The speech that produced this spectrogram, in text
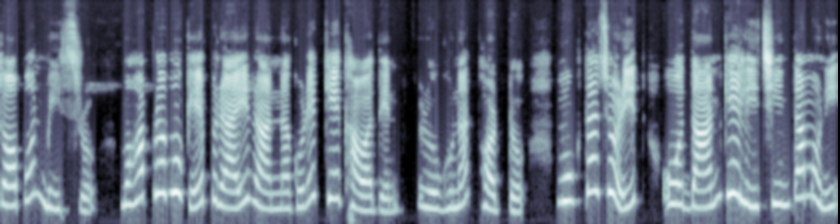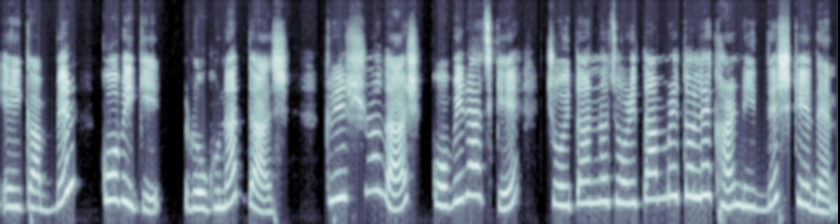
তপন মিশ্র। মহাপ্রভুকে প্রায় রান্না করে কে খাওয়াতেন? রঘুনাথ ভট্ট। মুক্তাচরিত ও দানকেলি চিন্তামণি এই কাব্যের কবিকে রঘুনাথ দাস। কৃষ্ণদাস কবিরাজকে চৈতন্য চরিতামৃত লেখার নির্দেশ কে দেন?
